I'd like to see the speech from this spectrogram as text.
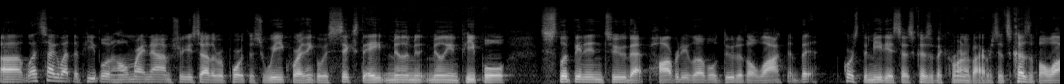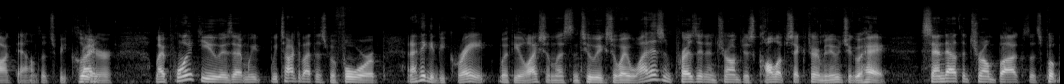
Uh, let's talk about the people at home right now. I'm sure you saw the report this week where I think it was six to eight million, million people slipping into that poverty level due to the lockdown. But of course, the media says because of the coronavirus. It's because of the lockdowns. Let's be clear. Right. My point to you is that we, we talked about this before, and I think it'd be great with the election less than two weeks away. Why doesn't President Trump just call up Secretary Mnuchin and go, hey, send out the Trump bucks, let's put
